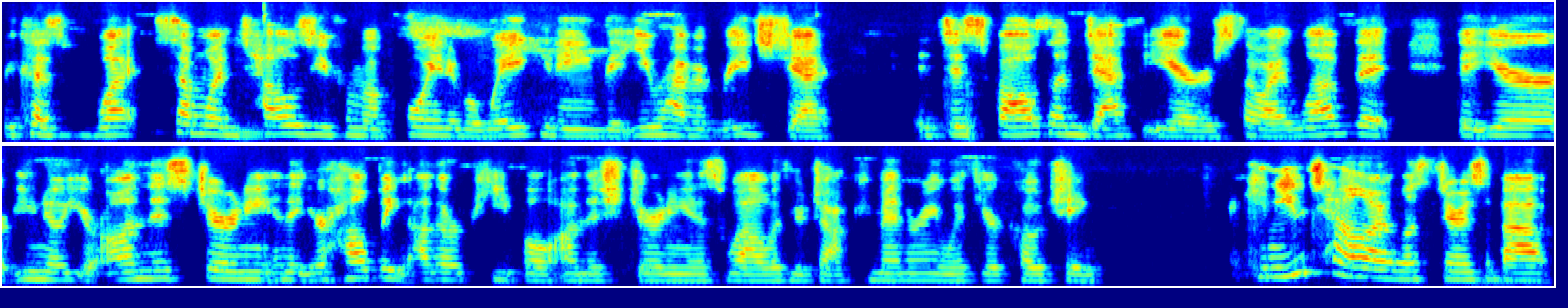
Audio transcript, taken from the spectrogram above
because what someone mm. tells you from a point of awakening that you haven't reached yet, it just falls on deaf ears. So I love that that you're, you know, you're on this journey and that you're helping other people on this journey as well with your documentary, with your coaching. Can you tell our listeners about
